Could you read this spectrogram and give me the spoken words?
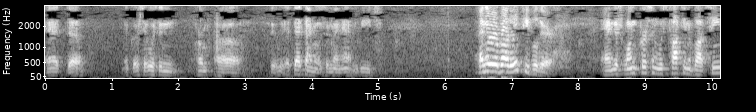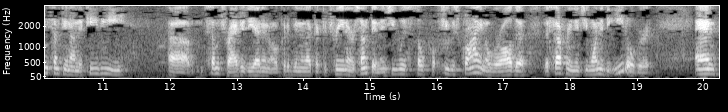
at, uh, of course it was in, uh, at that time it was in Manhattan Beach. And there were about eight people there. And this one person was talking about seeing something on the TV uh, some tragedy. I don't know. It could have been like a Katrina or something. And she was so she was crying over all the the suffering, and she wanted to eat over it. And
